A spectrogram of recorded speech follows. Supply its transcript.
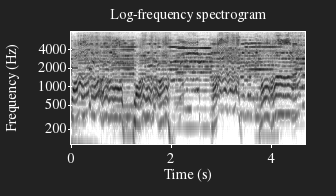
花花花。啊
